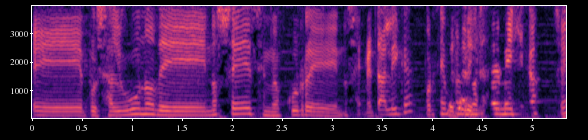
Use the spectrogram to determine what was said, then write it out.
Eh, pues alguno de, no sé, se me ocurre, no sé, Metallica, por ejemplo, de México, ¿sí?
